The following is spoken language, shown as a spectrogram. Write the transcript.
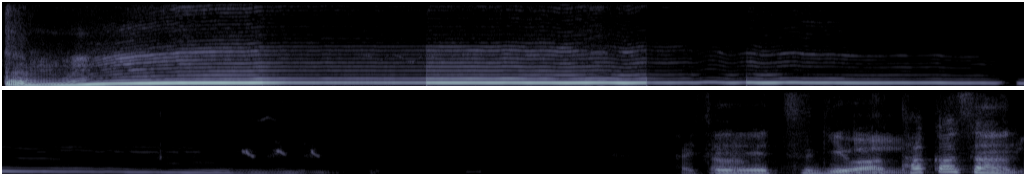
ブーンはい、えさんー、次は、タカさん。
